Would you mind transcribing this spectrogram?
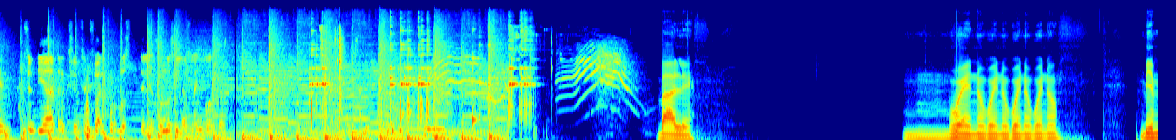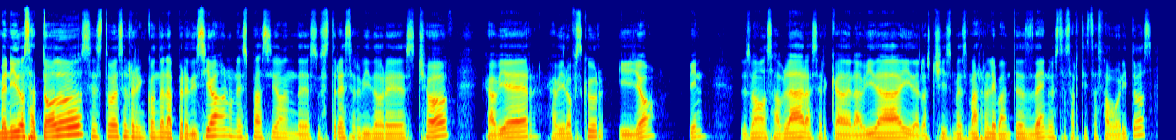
también sentía atracción sexual por los teléfonos y las langostas. Vale. Bueno, bueno, bueno, bueno. Bienvenidos a todos. Esto es El Rincón de la Perdición, un espacio donde sus tres servidores, Chov, Javier, Javier Obscur y yo, Pin, les vamos a hablar acerca de la vida y de los chismes más relevantes de nuestros artistas favoritos.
